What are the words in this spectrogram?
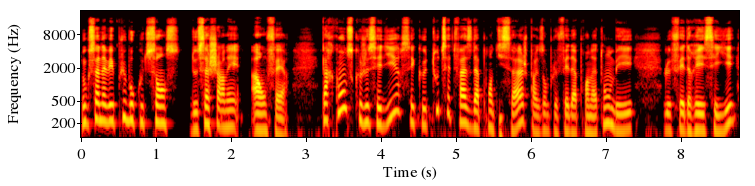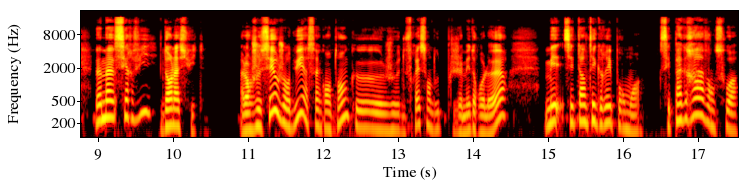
Donc ça n'avait plus beaucoup de sens de s'acharner à en faire. Par contre, ce que je sais dire, c'est que toute cette phase d'apprentissage, par exemple le fait d'apprendre à tomber, le fait de réessayer, ben, m'a servi dans la suite. Alors je sais aujourd'hui, à 50 ans, que je ne ferai sans doute plus jamais de roller, mais c'est intégré pour moi. C'est pas grave en soi.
